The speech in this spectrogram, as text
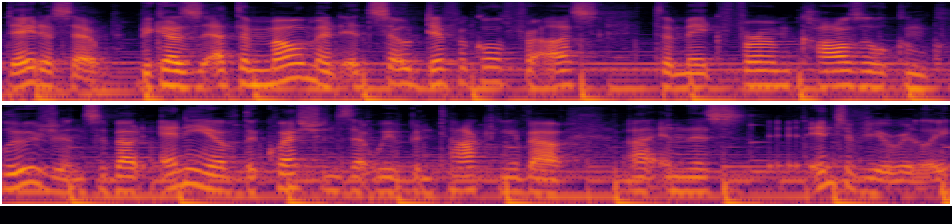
data set because at the moment it's so difficult for us to make firm causal conclusions about any of the questions that we've been talking about uh, in this interview really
